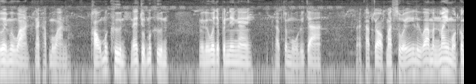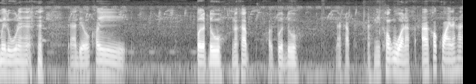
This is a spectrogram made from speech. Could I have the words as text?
ด้วยเมื่อวานนะครับ เมื่อวานเผาเมื่อคืนในจุดเมื่อคืน ไม่รู้ว่าจะเป็นยังไงนะครับจะหมูหรือจานะครับจะออกมาสวยหรือว่ามันไหม้หมดก็ไม่รู้นะฮะเดี๋ยวค่อยเปิดดูนะครับค่อยเปิดดูนะครับอะนี่คอกวัวนะอ่าคอกควายนะฮะ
